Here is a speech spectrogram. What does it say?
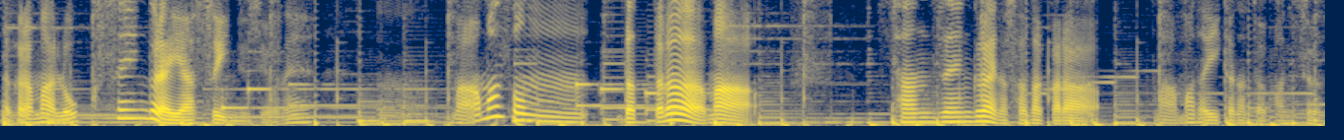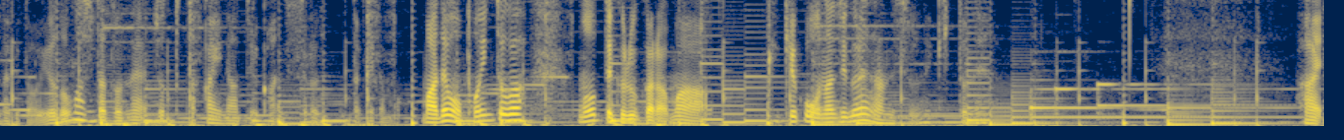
だからまあ6000円ぐらい安いんですよね。まあ Amazon だったらまあ3000円ぐらいの差だから、まあまだいいかなという感じするんだけど、ヨドバシだとね、ちょっと高いなという感じするんだけども。まあでもポイントが戻ってくるから、まあ結局同じぐらいなんですよね、きっとね。はい。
